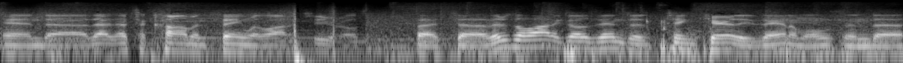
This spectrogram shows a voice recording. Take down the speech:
And uh, that, that's a common thing with a lot of two-year-olds. But uh, there's a lot that goes into taking care of these animals, and uh,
